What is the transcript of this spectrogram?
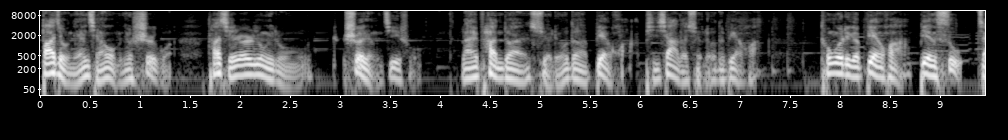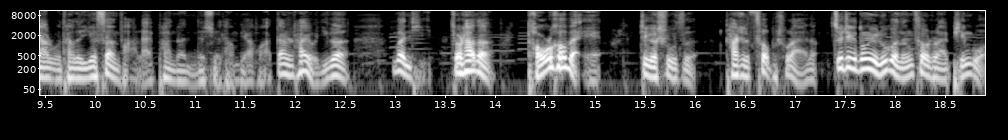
八九年前我们就试过。它其实用一种摄影技术来判断血流的变化，皮下的血流的变化，通过这个变化变速加入它的一个算法来判断你的血糖变化。但是它有一个问题，就是它的头和尾这个数字它是测不出来的。就这个东西如果能测出来，苹果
